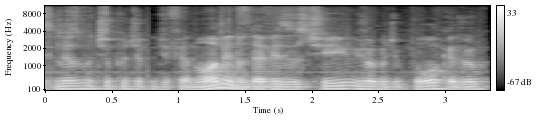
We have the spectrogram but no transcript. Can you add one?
esse mesmo tipo de, de fenômeno deve existir em jogo de poker, jogo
